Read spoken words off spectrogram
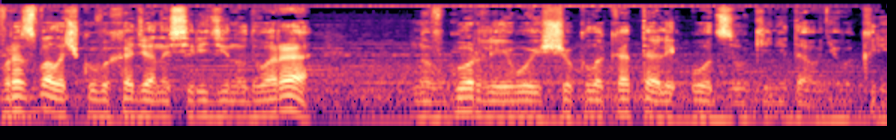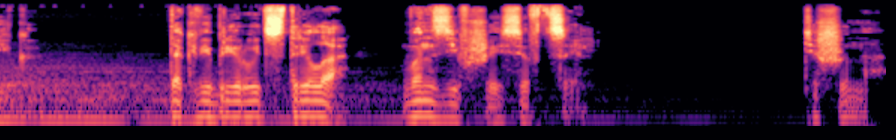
в развалочку выходя на середину двора — но в горле его еще клокотали отзвуки недавнего крика. Так вибрирует стрела, вонзившаяся в цель. Тишина.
